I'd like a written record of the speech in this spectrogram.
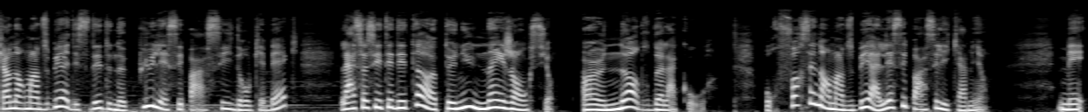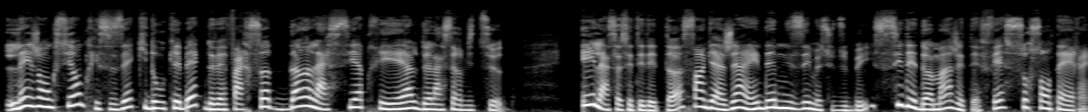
quand Normand Dubé a décidé de ne plus laisser passer Hydro-Québec, la société d'État a obtenu une injonction, un ordre de la Cour, pour forcer Normand Dubé à laisser passer les camions. Mais l'injonction précisait qu'Hydro-Québec devait faire ça dans l'assiette réelle de la servitude. Et la Société d'État s'engageait à indemniser M. Dubé si des dommages étaient faits sur son terrain.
